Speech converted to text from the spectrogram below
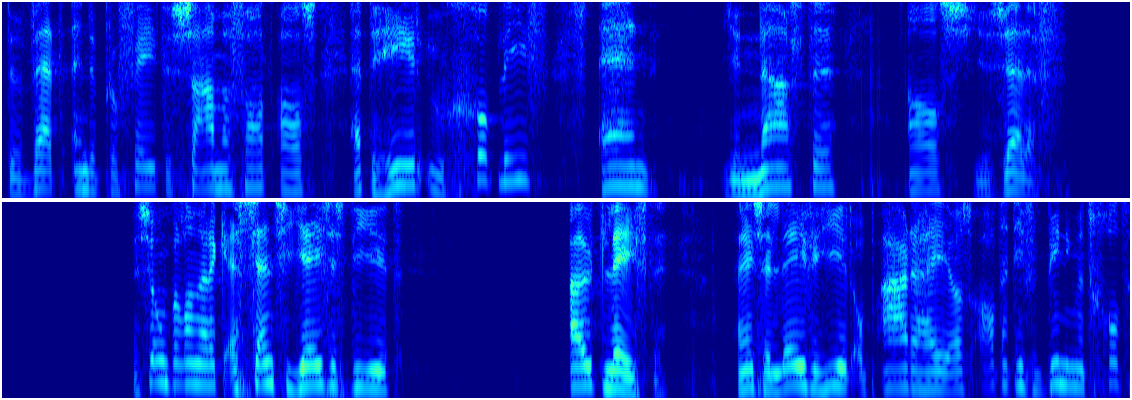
de wet en de profeten samenvat als heb de Heer uw God lief en je naaste als jezelf. Zo'n belangrijke essentie, Jezus die het uitleefde. En zijn leven hier op aarde, hij was altijd in verbinding met God,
